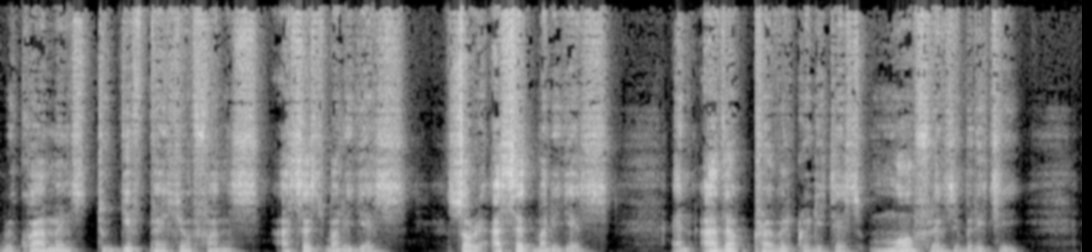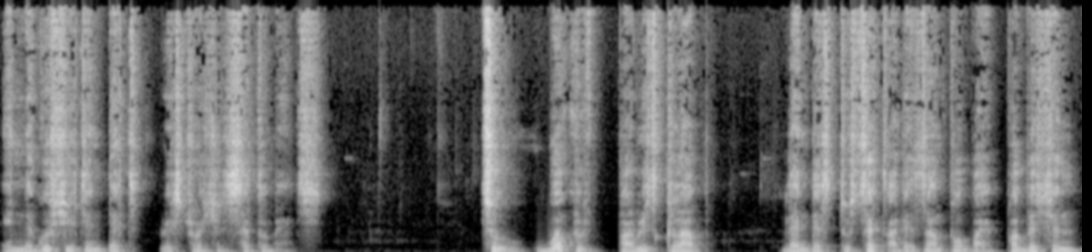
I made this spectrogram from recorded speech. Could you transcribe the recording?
requirements to give pension funds, asset managers, sorry, asset managers and other private creditors more flexibility in negotiating debt restructuring settlements. Two, work with Paris Club lenders to set an example by publishing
